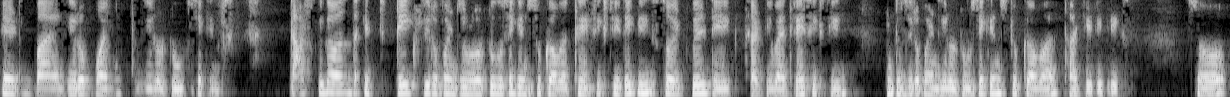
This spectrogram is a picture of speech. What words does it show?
it by 0.02 seconds. That's because it takes 0.02 seconds to cover 360 degrees so it will take 30 by 360 into 0.02 seconds to cover 30 degrees. So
